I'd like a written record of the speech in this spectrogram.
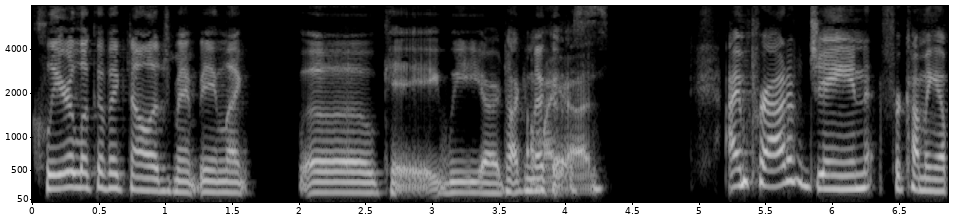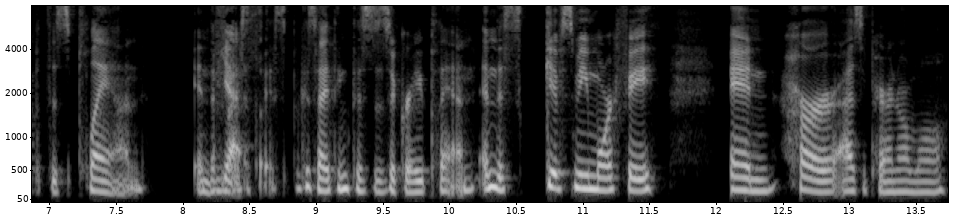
clear look of acknowledgement being like, "Okay, we are talking Oh about my ghosts." I'm proud of Jane for coming up with this plan in the Yes. first place because I think this is a great plan. And this gives me more faith in her as a paranormal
